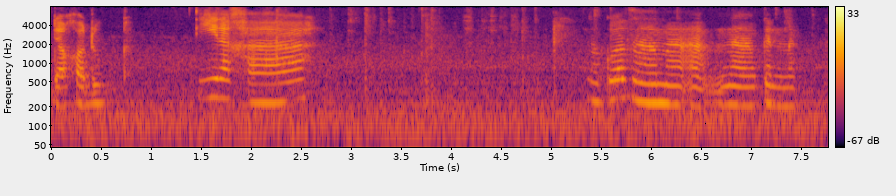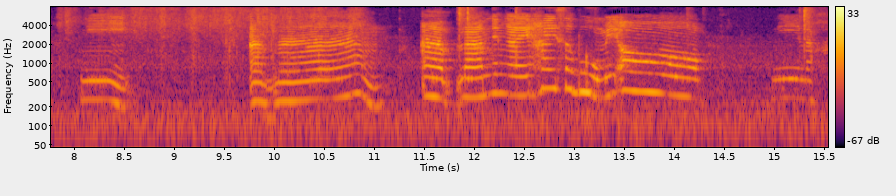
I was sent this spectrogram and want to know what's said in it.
เดี๋ยวขอดูดีนะคะ แล้วก็จะมาอาบน้ำกันนะนี่อาบน้ำอาบน้ำยังไงให้สบู่ไม่ออก นี่นะค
